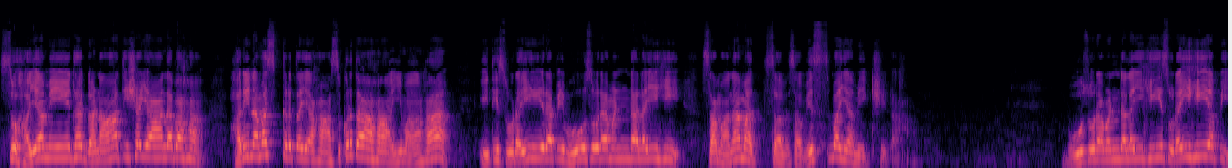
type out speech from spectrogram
ಸುಹಯಮೇಧ ಗಣಾತಿಶಯಾಲವ ಹರಿನಮಸ್ಕೃತಯ ಸುಕೃತಾ ಇಮಾಹ ಇತಿ ಸುರೈರಪಿ ಭೂಸುರಮಂಡಲೈ ಸಮನಮತ್ ಸ ವಿಸ್ಮಯಮೀಕ್ಷಿತ ಭೂಸುರಮಂಡಲೈ ಸುರೈಹಿ ಅಪಿ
